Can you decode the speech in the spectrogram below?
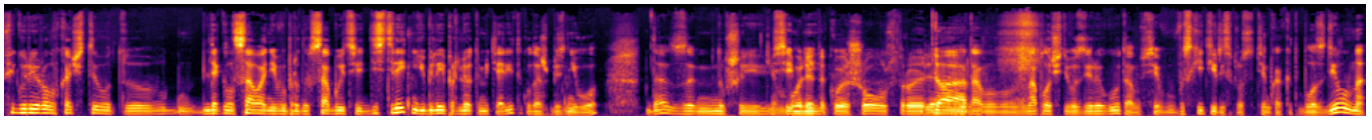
фигурировало в качестве вот для голосования выбранных событий. Десятилетний юбилей прилета метеорита, куда же без него, да, за минувшие Тем более такое шоу устроили. Да, там на площади возле Рыгу там все восхитились просто тем, как это было сделано.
